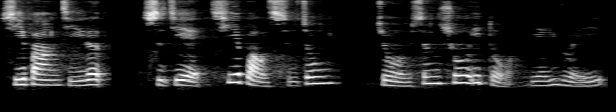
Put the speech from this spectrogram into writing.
西方极乐世界七宝池中就生出一朵莲蕊，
